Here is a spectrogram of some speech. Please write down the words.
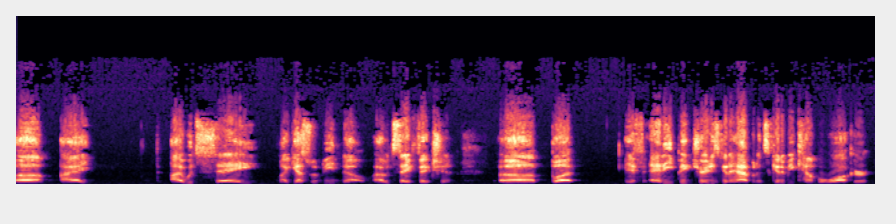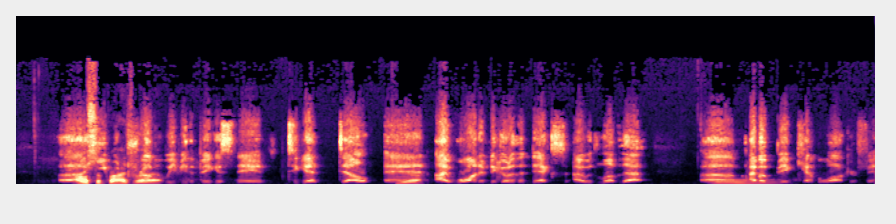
Um, I I would say my guess would be no. I would say fiction. Uh, but if any big trade is going to happen, it's going to be Kemba Walker. Uh, I was surprised he would that. probably be the biggest name to get dealt, and Yeah. I want him to go to the Knicks. I would love that. Um, I'm a big Kemba Walker fan.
